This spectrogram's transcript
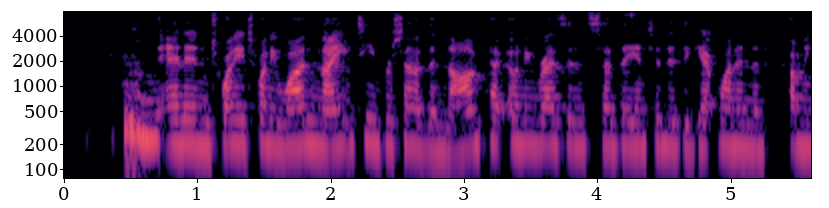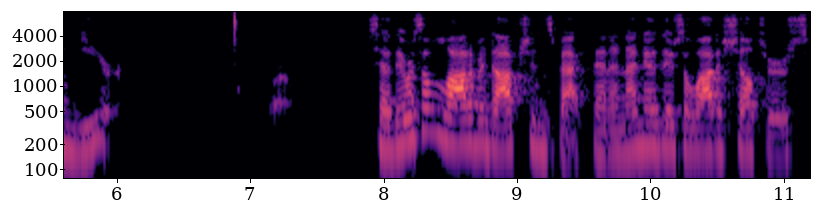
and in 2021, 19% of the non pet owning residents said they intended to get one in the coming year. Wow. So there was a lot of adoptions back then. And I know there's a lot of shelters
